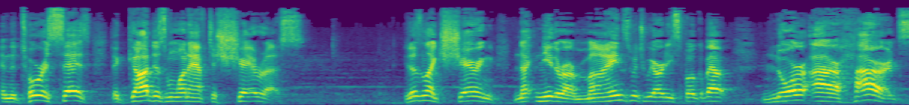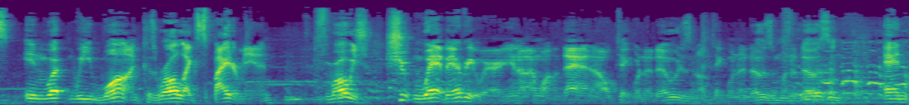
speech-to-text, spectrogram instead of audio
And the Torah says that God doesn't want to have to share us. He doesn't like sharing neither our minds, which we already spoke about, nor our hearts in what we want, because we're all like Spider Man. We're always shooting web everywhere. You know, I want that, and I'll take one of those, and I'll take one of those, and one of those, and and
